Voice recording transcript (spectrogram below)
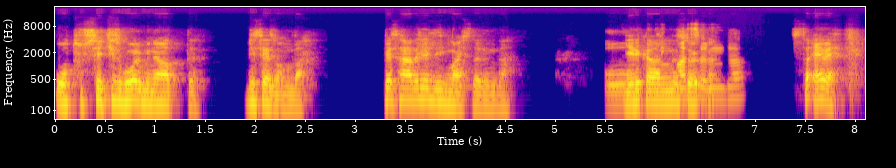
38 gol mü ne attı bir sezonda. Ve sadece lig maçlarında. O Geri lig kalanını sö- maçlarında Evet.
